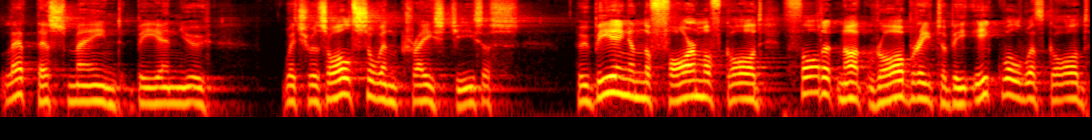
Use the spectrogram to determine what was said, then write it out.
Let this mind be in you, which was also in Christ Jesus who, being in the form of God, thought it not robbery to be equal with God,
